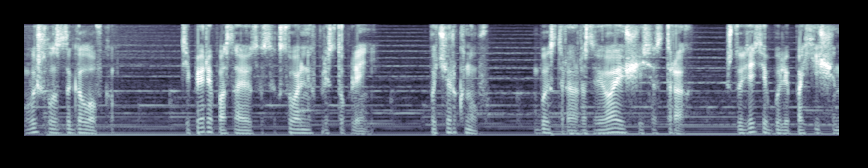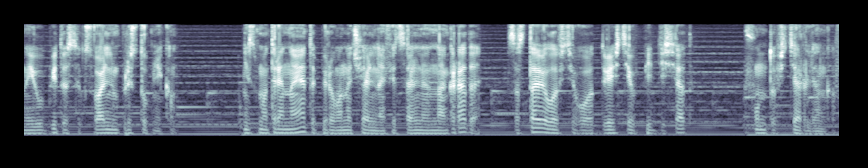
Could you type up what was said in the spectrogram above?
вышла с заголовком «Теперь опасаются сексуальных преступлений», подчеркнув быстро развивающийся страх, что дети были похищены и убиты сексуальным преступником – Несмотря на это, первоначальная официальная награда составила всего 250 фунтов стерлингов.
